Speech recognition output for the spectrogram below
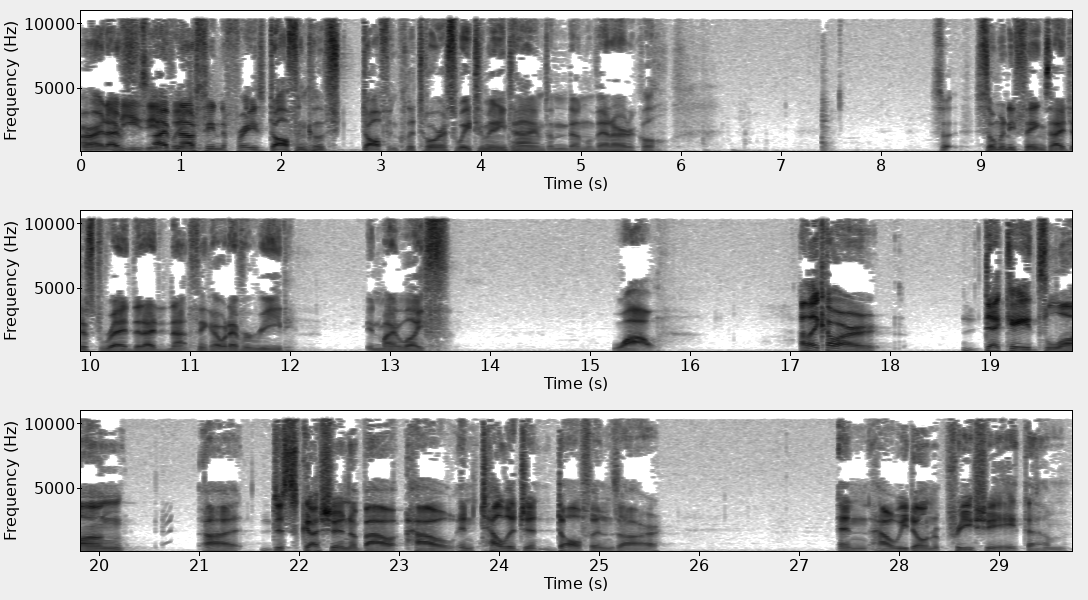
All right, I've easy I've now seen the phrase dolphin clit- dolphin clitoris way too many times. I'm done with that article. So many things I just read that I did not think I would ever read in my life. Wow. I like how our decades long uh, discussion about how intelligent dolphins are and how we don't appreciate them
